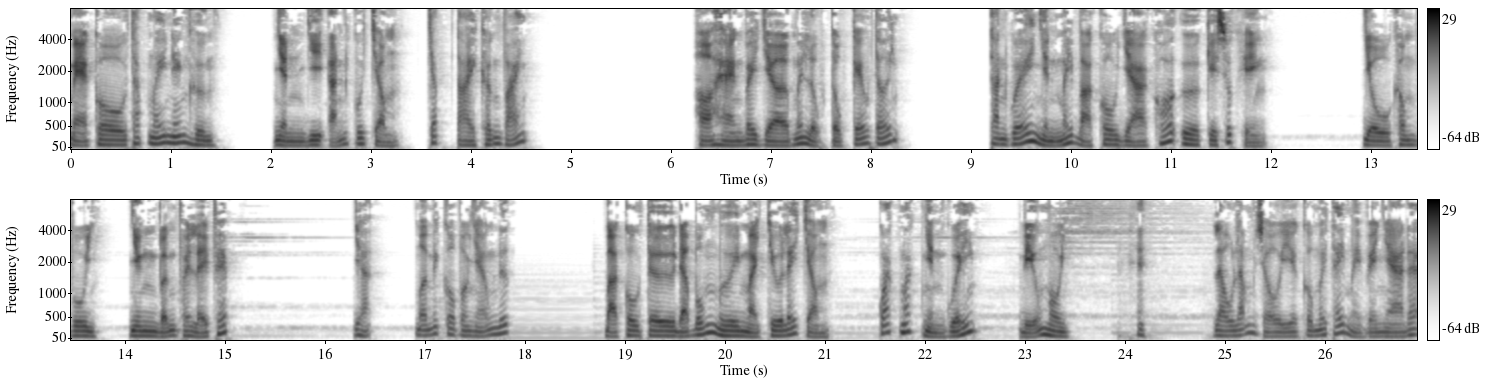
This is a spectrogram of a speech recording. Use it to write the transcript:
Mẹ cô thắp mấy nén hương, Nhìn di ảnh của chồng chắp tay khấn vái. Họ hàng bây giờ mới lục tục kéo tới. Thanh Quế nhìn mấy bà cô già khó ưa kia xuất hiện. Dù không vui nhưng vẫn phải lễ phép. Dạ Mời mấy cô vào nhà uống nước. Bà cô Tư đã 40 mà chưa lấy chồng. Quát mắt nhìn Quế Biểu môi. Lâu lắm rồi cô mới thấy mày về nhà đó.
